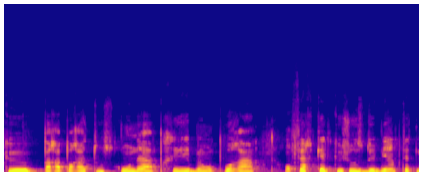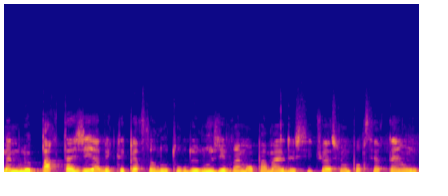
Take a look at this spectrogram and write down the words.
que par rapport à tout ce qu'on a appris, ben, on pourra en faire quelque chose de bien, peut-être même le partager avec les personnes autour de nous. J'ai vraiment pas mal de situations pour certains où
